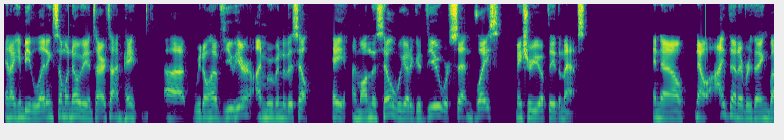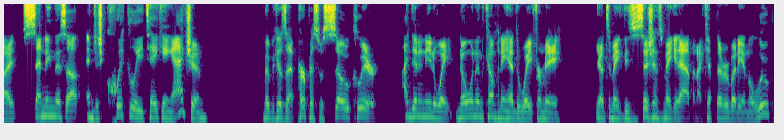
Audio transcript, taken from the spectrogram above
and I can be letting someone know the entire time, hey, uh, we don't have view here. I'm moving to this hill. Hey, I'm on this hill. We got a good view. We're set in place. Make sure you update the maps. And now, now I've done everything by sending this up and just quickly taking action but because that purpose was so clear, I didn't need to wait. No one in the company had to wait for me, you know, to make these decisions, make it happen. I kept everybody in the loop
